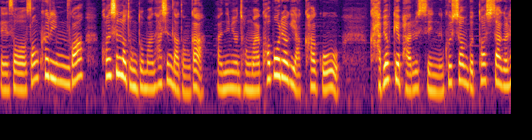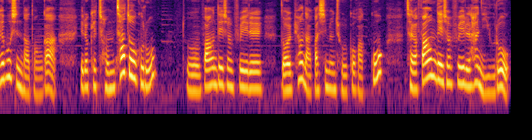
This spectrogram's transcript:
에서 선크림과 컨실러 정도만 하신다던가 아니면 정말 커버력이 약하고 가볍게 바를 수 있는 쿠션부터 시작을 해보신다던가 이렇게 점차적으로 좀 파운데이션 free를 넓혀 나가시면 좋을 것 같고 제가 파운데이션 free를 한 이후로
